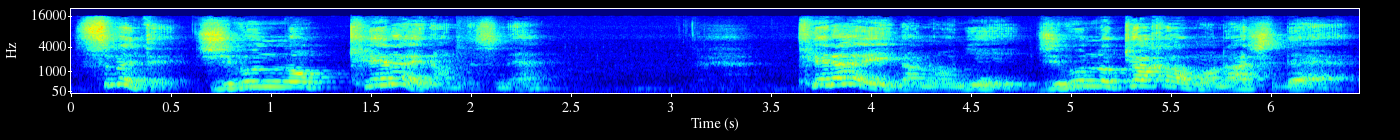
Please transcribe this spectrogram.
全て自分の家来なんですね。家来なのに自分の許可もなしで、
